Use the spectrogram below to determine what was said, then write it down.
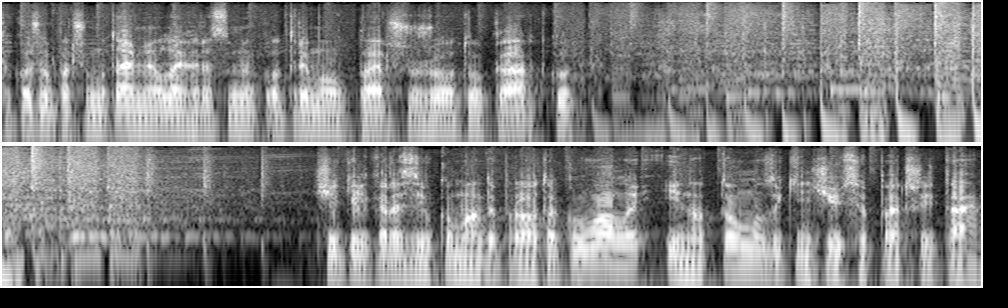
Також у першому таймі Олег Герасимик отримав першу жовту картку. Ще кілька разів команди проатакували, і на тому закінчився перший тайм.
